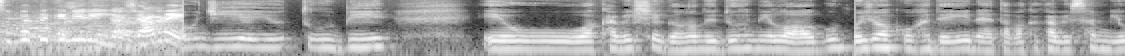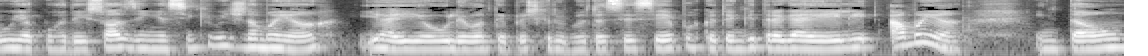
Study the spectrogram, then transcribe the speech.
Super pequenininha, já amei. Bom dia, YouTube. Eu acabei chegando e dormi logo. Hoje eu acordei, né? Tava com a cabeça mil e acordei sozinha às 5 h da manhã. E aí eu levantei para escrever meu TCC porque eu tenho que entregar ele amanhã. Então,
